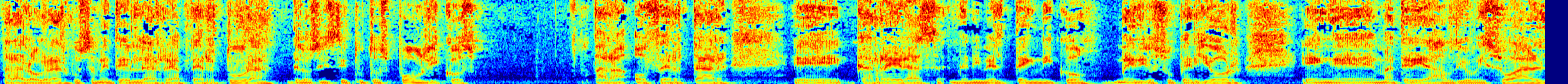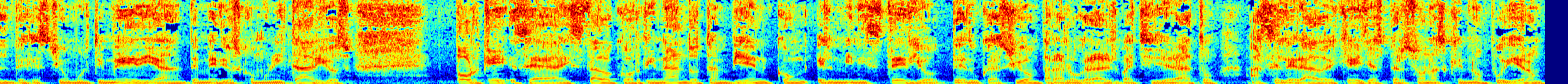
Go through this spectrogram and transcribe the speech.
para lograr justamente la reapertura de los institutos públicos para ofertar eh, carreras de nivel técnico medio superior en eh, materia audiovisual, de gestión multimedia, de medios comunitarios porque se ha estado coordinando también con el Ministerio de Educación para lograr el bachillerato acelerado de aquellas personas que no pudieron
